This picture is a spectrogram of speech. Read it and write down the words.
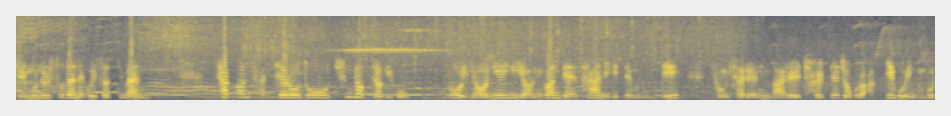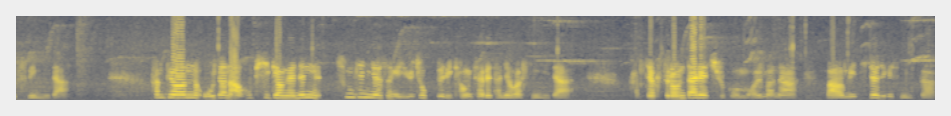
질문을 쏟아내고 있었지만 사건 자체로도 충격적이고 또 연예인이 연관된 사안이기 때문인지 경찰은 말을 절대적으로 아끼고 있는 모습입니다. 한편 오전 9시경에는 숨진 여성의 유족들이 경찰에 다녀갔습니다. 갑작스러운 딸의 죽음 얼마나 마음이 찢어지겠습니까?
